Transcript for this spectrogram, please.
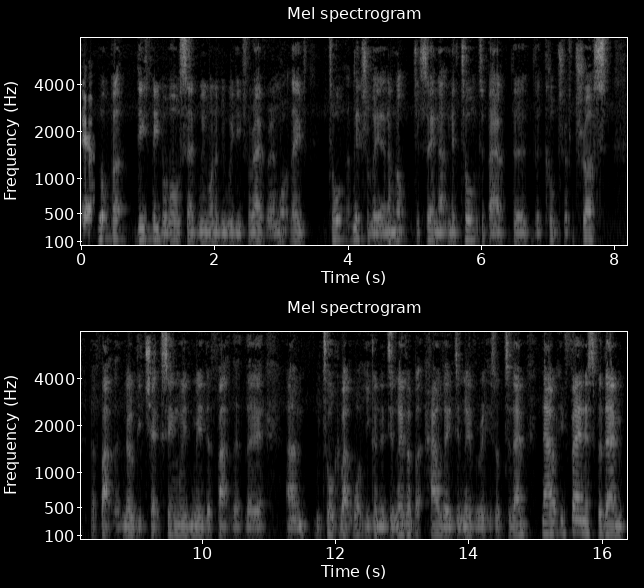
Yeah. but, but these people have all said we want to be with you forever. And what they've talked literally, and I'm not just saying that, and they've talked about the the culture of trust, the fact that nobody checks in with me, the fact that they um, we talk about what you're going to deliver, but how they deliver it is up to them. Now, in fairness for them.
